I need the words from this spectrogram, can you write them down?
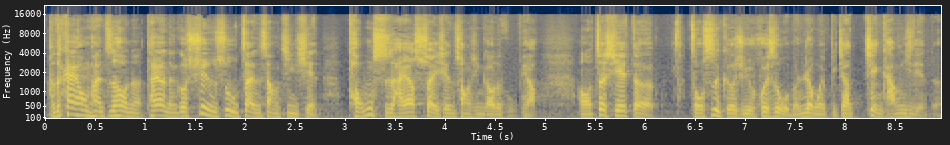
可是开红盘之后呢，它要能够迅速站上季线，同时还要率先创新高的股票哦，这些的走势格局会是我们认为比较健康一点的。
